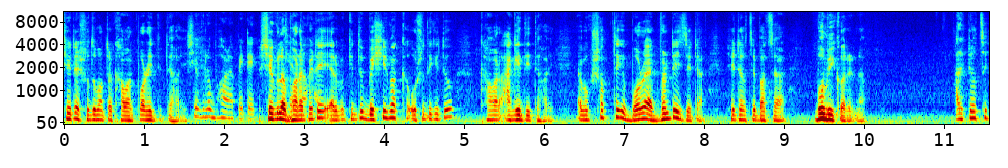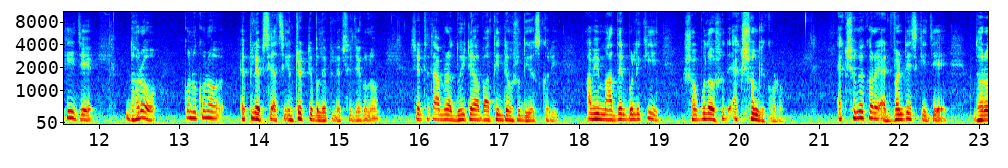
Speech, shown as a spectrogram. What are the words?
সেটা শুধুমাত্র খাওয়ার পরে দিতে হয়। সেগুলো ভরা পেটে সেগুলো ভরা পেটে কিন্তু বেশিরভাগ ওষুধই কিন্তু খাওয়ার আগে দিতে হয়। এবং সব থেকে বড় অ্যাডভান্টেজ যেটা সেটা হচ্ছে বাচ্চা বমি করে না। আরেকটা হচ্ছে কি যে ধরো কোনো কোনো এপিলেপসি আছে ইন্ট্রাক্টেবল এপিলেপসি যেগুলো সেটাতে আমরা দুইটা বা তিনটা ওষুধ ইউজ করি। আমি মাদের বলি কি সবগুলো ওষুধ একসঙ্গে করো। একসঙ্গে করার অ্যাডভান্টেজ কি যে ধরো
